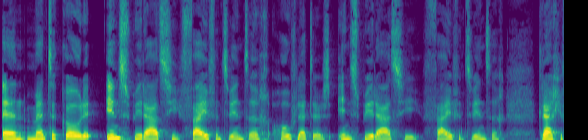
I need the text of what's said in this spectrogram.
En met de code inspiratie25, hoofdletters inspiratie25, krijg je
